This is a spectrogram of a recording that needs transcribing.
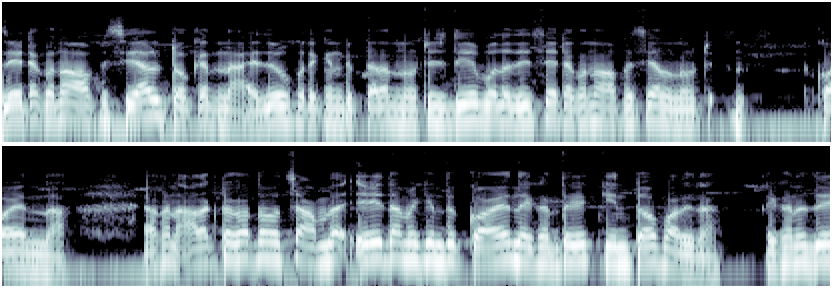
যে এটা কোনো অফিসিয়াল টোকেন না। যে উপরে কিন্তু তারা নোটিশ দিয়ে বলে দিয়েছে, এটা কোনো অফিসিয়াল কয়েন না। এখন আরেকটা কথা হচ্ছে, আমরা এই দামে কিন্তু কয়েন এখান থেকে কিনতেও পারি না। এখানে যে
